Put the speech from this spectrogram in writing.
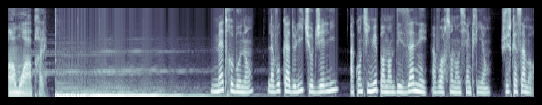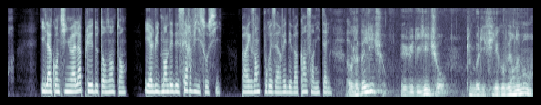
un mois après. Maître Bonan, l'avocat de Licio Gelli, a continué pendant des années à voir son ancien client, jusqu'à sa mort. Il a continué à l'appeler de temps en temps et à lui demander des services aussi, par exemple pour réserver des vacances en Italie. Alors j'appelle Licio? Et je lui dis Licio, tu modifies les gouvernements,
